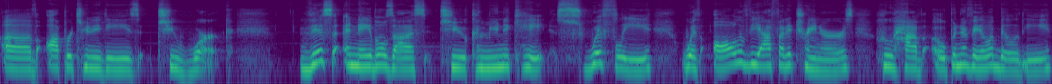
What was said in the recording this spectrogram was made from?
of opportunities to work. This enables us to communicate swiftly with all of the athletic trainers who have open availability.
